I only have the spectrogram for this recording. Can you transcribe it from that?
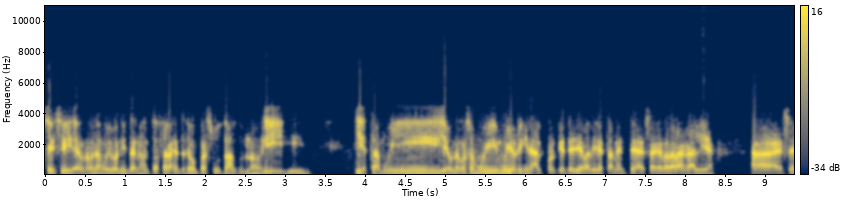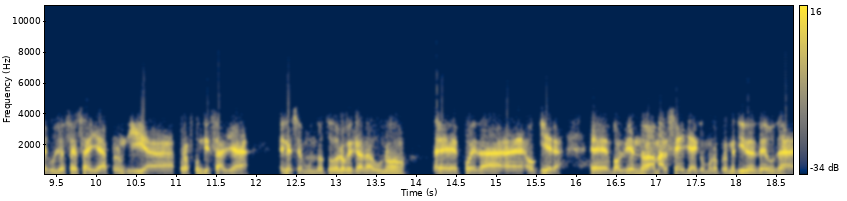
Sí, sí, es una cosa muy bonita, ¿no? Entonces la gente se compra sus dados, ¿no? Y, y está muy, y es una cosa muy muy original porque te lleva directamente a esa guerra de la Galia, a ese Julio César y a, profundizar ya en ese mundo todo lo que cada uno eh, pueda eh, o quiera. Eh, volviendo a Marsella, y como lo prometido es deuda,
